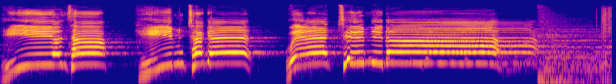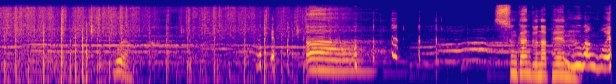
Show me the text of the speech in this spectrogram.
이 연사 힘차게 외칩니다. 뭐야? 순간 눈앞엔 음악 뭐야?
